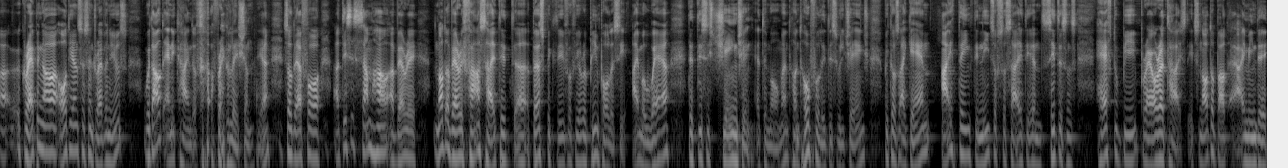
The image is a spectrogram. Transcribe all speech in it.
uh, grabbing our audiences and revenues, without any kind of, of regulation. Yeah? So therefore, uh, this is somehow a very not a very far-sighted uh, perspective of European policy. I'm aware that this is changing at the moment, and hopefully this will change, because again, I think the needs of society and citizens have to be prioritized. It's not about, I mean, the,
